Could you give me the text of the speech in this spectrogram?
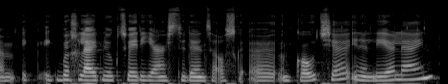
Um, ik, ik begeleid nu ook tweedejaars studenten als uh, een coach hè, in een leerlijn.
